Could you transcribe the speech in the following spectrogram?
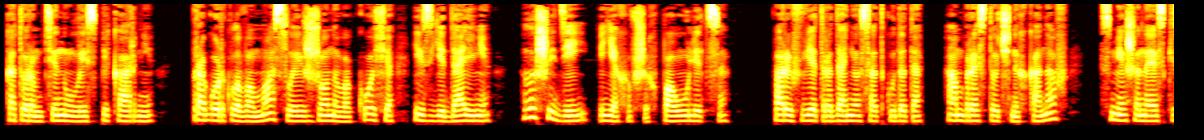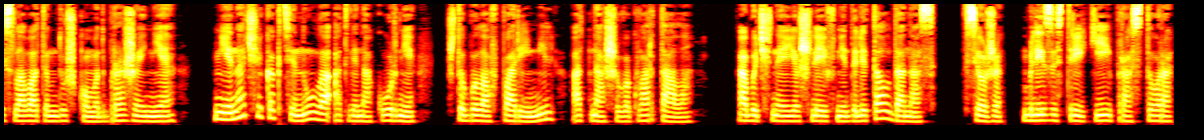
которым тянуло из пекарни, прогорклого масла и жженого кофе из едальни, лошадей, ехавших по улице. Порыв ветра донес откуда-то амбре сточных канав, смешанное с кисловатым душком от брожения, не иначе как тянуло от винокурни, что была в паре миль от нашего квартала. Обычно ее шлейф не долетал до нас, все же близость реки и простора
